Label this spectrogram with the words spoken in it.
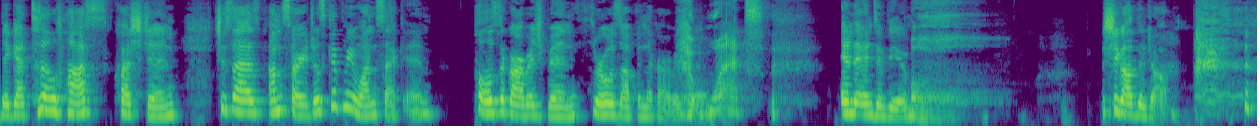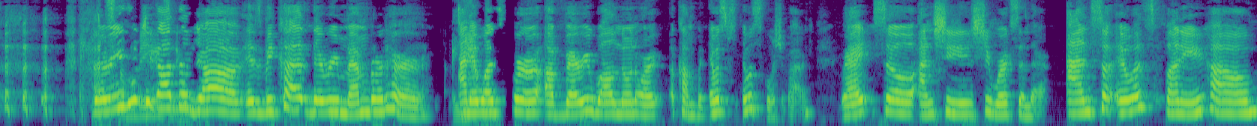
They get to the last question. She says, I'm sorry, just give me one second. Pulls the garbage bin, throws up in the garbage bin. What? In the interview. Oh. She got the job. the reason amazing. she got the job is because they remembered her. Yeah. And it was for a very well-known or a company. It was it was Scotiabank, right? So and she she works in there. And so it was funny how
